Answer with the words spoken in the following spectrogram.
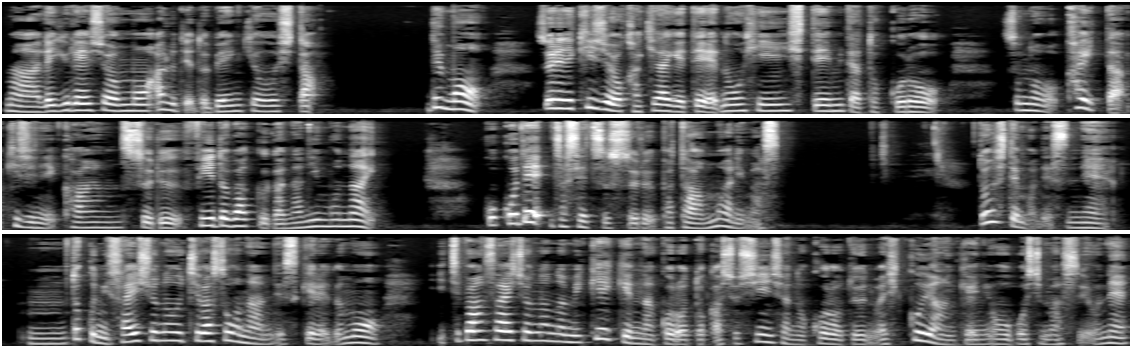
まあ、レギュレーションもある程度勉強した。でも、それで記事を書き上げて納品してみたところ、その書いた記事に関するフィードバックが何もない。ここで挫折するパターンもあります。どうしてもですね、うん、特に最初のうちはそうなんですけれども、一番最初のの未経験な頃とか初心者の頃というのは低い案件に応募しますよね。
